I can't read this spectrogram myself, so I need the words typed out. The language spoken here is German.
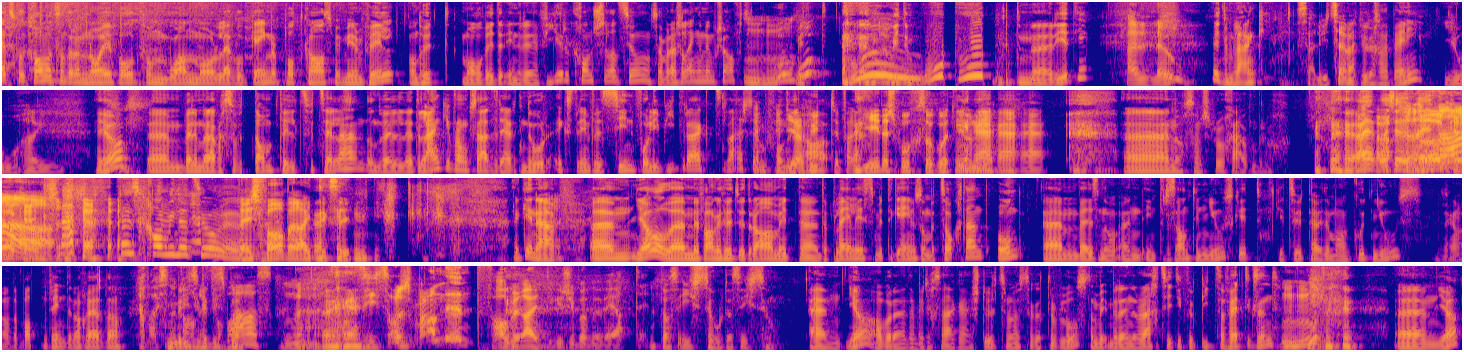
Herzlich willkommen zu einer neuen Folge vom One More Level Gamer Podcast mit mir und Phil. Und heute mal wieder in einer Vierer-Konstellation. Das haben wir auch schon länger nicht mehr geschafft. Mhm. Mit, mit dem Wup Wup, mit dem äh, Rieti, Hallo. mit dem Lenki, Salut zusammen. natürlich auch der Benny. Jo, hi. Ja, ähm, weil wir einfach so verdammt viel zu erzählen haben und weil äh, der Lenki vor allem gesagt hat, er hat nur extrem viele sinnvolle Beiträge zu leisten. Ja, ah, heute fällt jeder Spruch so gut wie noch nie. äh, noch so ein Spruch, Augenbruch. Das, ist, äh, das, Okay, okay. das ist Kombination. Der war vorbereitet. Genau. Ähm, jawohl, äh, wir fangen heute wieder an mit äh, der Playlist, mit den Games, die wir gezockt haben. Und ähm, weil es noch eine interessante News gibt, gibt es heute auch wieder mal Good News. Ich muss noch den Button finden nachher da. Ich weiß noch gar nicht von was. Es ist so spannend! Vorbereitung ist überbewertet. Das ist so, das ist so. Ähm, ja, aber äh, dann würde ich sagen, stürzen wir uns da gerade drauf los, damit wir dann rechtzeitig für die Pizza fertig sind. Ähm, ja.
